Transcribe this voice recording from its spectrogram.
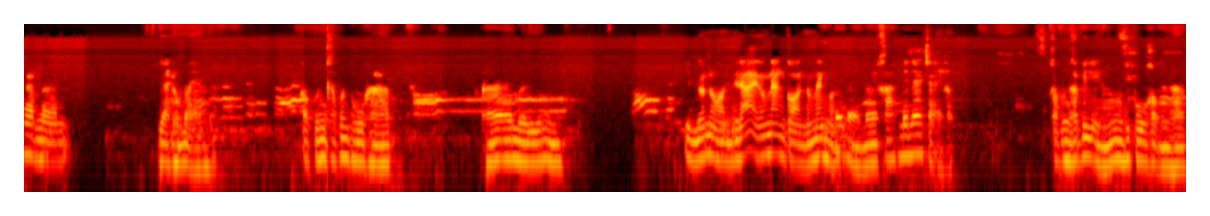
ภาพน้อย่าดมหน่อยครับขอบคุณครับคุณภูครับอ่าเมอรินำอิ่มแล้วนอนไม่ได้ต้องนั่งก่อนต้องนั่งก่อนไปไหนไหมครับ ไม่แน่ใจครับ ขอบคุณครับพี่หลิงพี่ภูขอบคุณครับ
